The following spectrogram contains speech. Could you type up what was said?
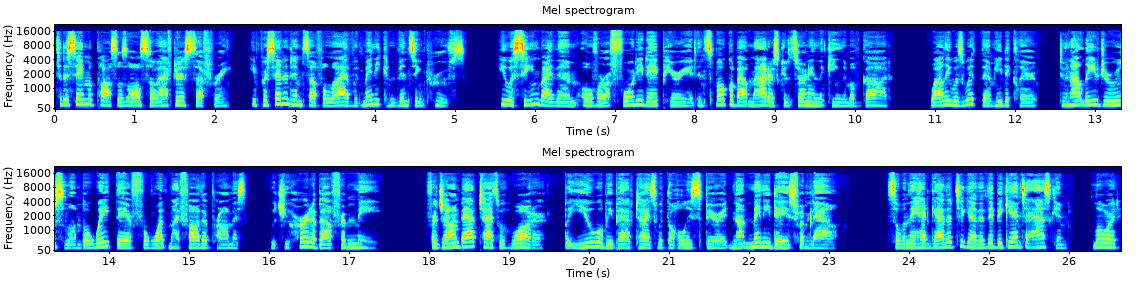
To the same apostles also, after his suffering, he presented himself alive with many convincing proofs. He was seen by them over a forty day period and spoke about matters concerning the kingdom of God. While he was with them, he declared, Do not leave Jerusalem, but wait there for what my Father promised, which you heard about from me. For John baptized with water, but you will be baptized with the Holy Spirit not many days from now. So when they had gathered together, they began to ask him, Lord,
